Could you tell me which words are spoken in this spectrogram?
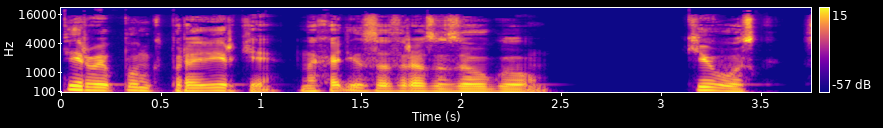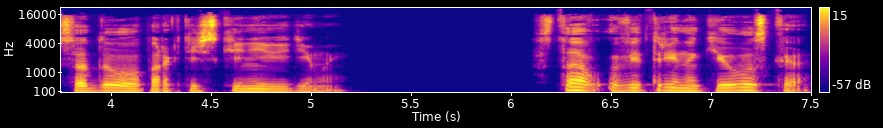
Первый пункт проверки находился сразу за углом. Киоск, Садово практически невидимый. Встав у витрины киоска,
